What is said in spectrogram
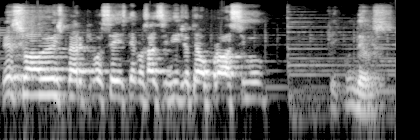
Pessoal, eu espero que vocês tenham gostado desse vídeo. Até o próximo. Fique com Deus.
